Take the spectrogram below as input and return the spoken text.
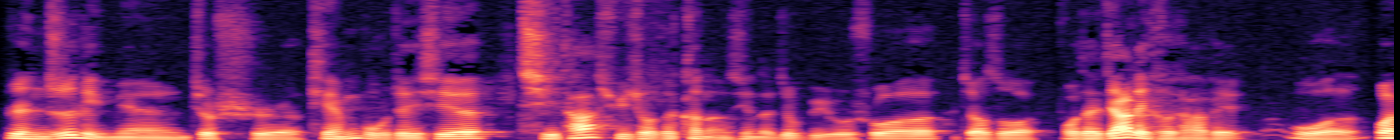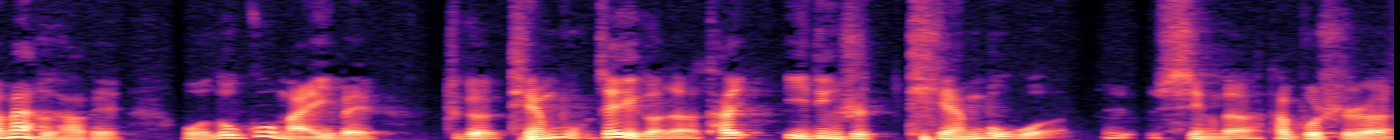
认知里面就是填补这些其他需求的可能性的，就比如说叫做我在家里喝咖啡，我外卖喝咖啡，我路过买一杯，这个填补这个的，它一定是填补我。醒的，它不是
